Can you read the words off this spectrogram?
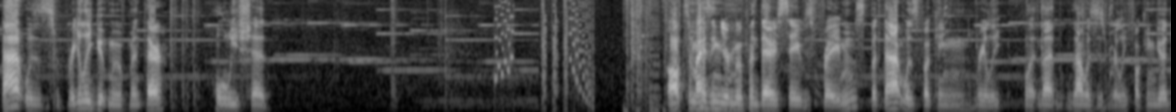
That was really good movement there. Holy shit. Optimizing your movement there saves frames, but that was fucking really that that was just really fucking good.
